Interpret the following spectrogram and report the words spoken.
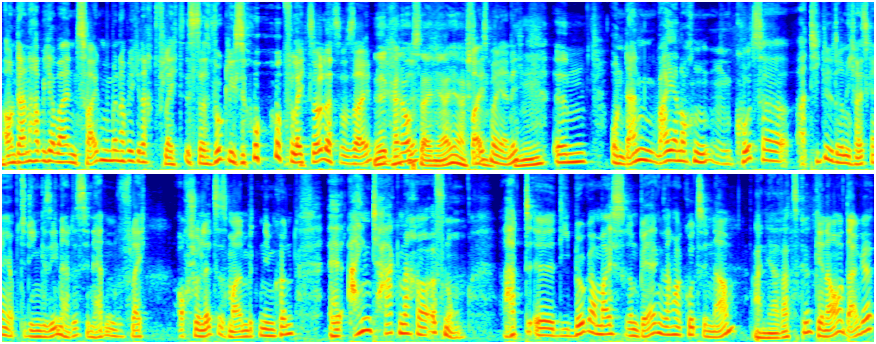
Und dann habe ich aber im zweiten Moment habe ich gedacht, vielleicht ist das wirklich so, vielleicht soll das so sein. Nee, kann auch sein, ja, ja. Weiß stimmt. man ja nicht. Ähm, und dann war ja noch ein, ein kurzer Artikel drin, ich weiß gar nicht, ob du den gesehen hattest, den hätten wir vielleicht auch schon letztes Mal mitnehmen können. Äh, ein Tag nach Eröffnung hat äh, die Bürgermeisterin Bergen, sag mal kurz den Namen, Anja Ratzke? genau, danke,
